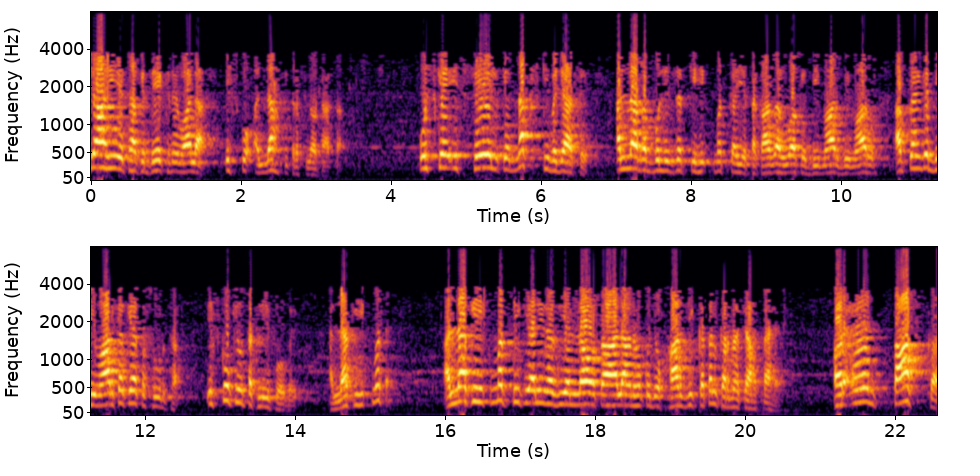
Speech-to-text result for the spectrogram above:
چاہیے تھا کہ دیکھنے والا اس کو اللہ کی طرف لوٹاتا۔ اس کے اس فیل کے نقص کی وجہ سے اللہ رب العزت کی حکمت کا یہ تقاضا ہوا کہ بیمار بیمار ہو۔ اب کہیں گے بیمار کا کیا قصور تھا؟ اس کو کیوں تکلیف ہو گئی؟ اللہ کی حکمت ہے۔ اللہ کی حکمت تھی کہ علی رضی اللہ تعالیٰ عنہ کو جو خارجی قتل کرنا چاہتا ہے اور این تاک کر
